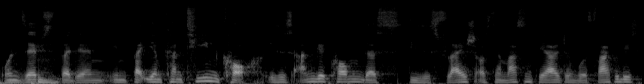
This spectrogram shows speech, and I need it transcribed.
Und selbst mhm. bei, dem, bei ihrem Kantinenkoch ist es angekommen, dass dieses Fleisch aus der Massentierhaltung wohl fragwürdig ist.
